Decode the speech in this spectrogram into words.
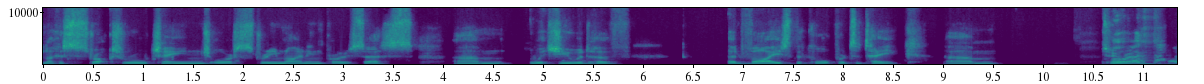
like a structural change or a streamlining process um, which you would have advised the corporate to take? Um, to well, I,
